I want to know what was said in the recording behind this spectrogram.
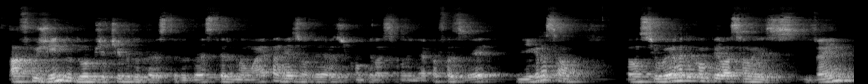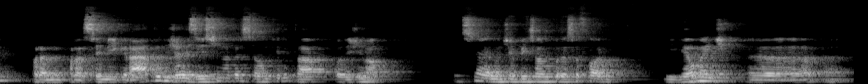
está fugindo do objetivo do Duster. O Duster não é para resolver erros de compilação, ele é para fazer migração. Então, se o erro de compilação vem para ser migrado, ele já existe na versão que ele está original. Disse, é, eu não tinha pensado por essa forma. E realmente, uh,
